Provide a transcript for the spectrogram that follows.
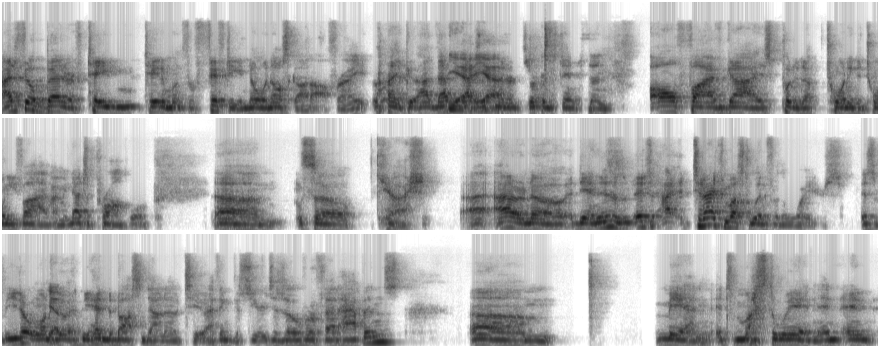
I'd feel better if Tatum, Tatum went for fifty and no one else got off. Right, like uh, that. Yeah, that's yeah. a better circumstance than all five guys put it up twenty to twenty five. I mean, that's a problem. Um, so, gosh, I, I, don't know, Dan. This is it's I, tonight's must win for the Warriors. It's, you don't want to yep. go be heading to Boston down 0-2. I think the series is over if that happens. Um, man, it's must win, and and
